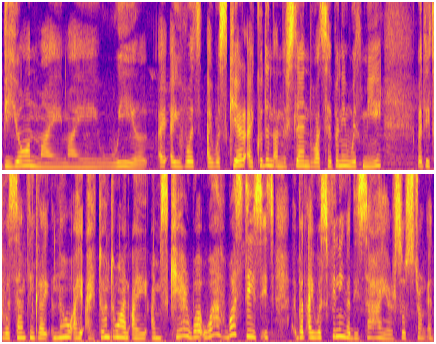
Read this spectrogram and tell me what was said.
beyond my my will. I, I was I was scared. I couldn't understand what's happening with me, but it was something like no i, I don't want I, i'm scared what, what what's this it's but i was feeling a desire so strong and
